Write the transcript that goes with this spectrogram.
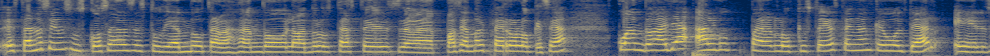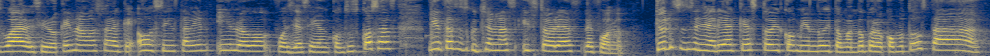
están haciendo sus cosas, estudiando, trabajando, lavando los trastes, ah, paseando al perro, lo que sea, cuando haya algo para lo que ustedes tengan que voltear, eh, les voy a decir, ok, nada más para que, oh, sí, está bien, y luego pues ya sigan con sus cosas mientras escuchan las historias de fondo. Yo les enseñaría qué estoy comiendo y tomando, pero como todo está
